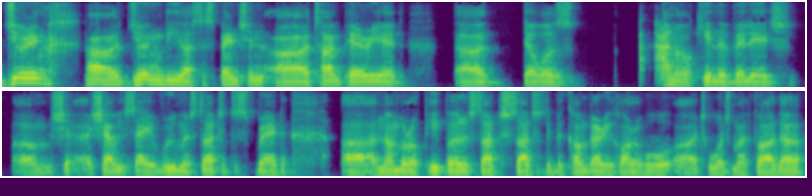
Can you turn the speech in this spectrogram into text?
during uh, during the uh, suspension uh, time period. Uh, there was anarchy in the village. Um, sh- uh, shall we say? Rumors started to spread. a number of people start, started to become very horrible towards my father.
